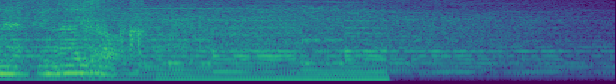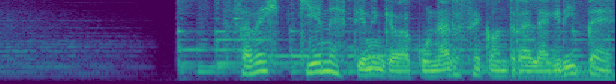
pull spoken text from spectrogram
Nacional Rock. ¿Sabés quiénes tienen que vacunarse contra la gripe?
